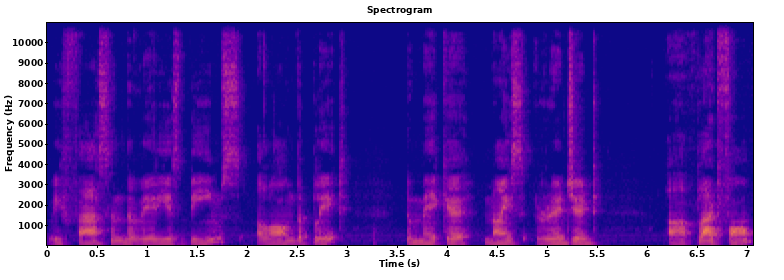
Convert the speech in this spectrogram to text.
we fasten the various beams along the plate to make a nice rigid uh, platform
